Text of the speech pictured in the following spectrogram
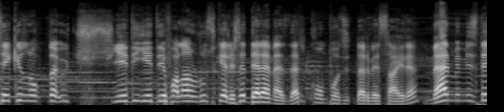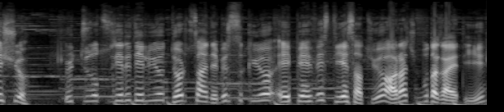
8.3, 7, 7 falan Rus gelirse delemezler. Kompozitler vesaire. Mermimiz de şu. 337 deliyor, 4 saniyede bir sıkıyor, APFS diye satıyor araç. Bu da gayet iyi.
